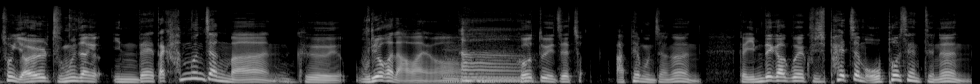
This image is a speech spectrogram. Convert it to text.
총 12문장인데 딱 한 문장만 음. 그 우려가 나와요. 아. 그것도 이제 저- 앞에 문장은 그러니까 임대 가구의 98.5%는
